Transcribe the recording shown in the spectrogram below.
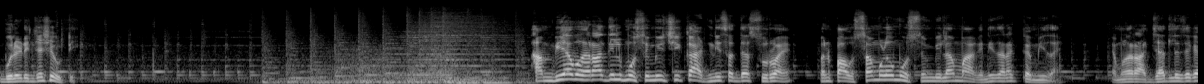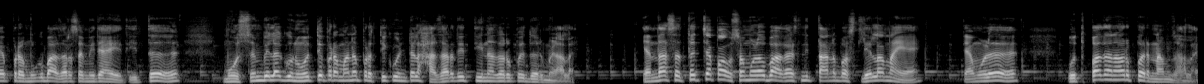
बुलेटिनच्या शेवटी. आंबिया बहरातील मोसंबीची काढणी सध्या सुरू आहे. पण पावसामुळे मोसंबीला मागणी जरा कमीच आहे त्यामुळे राज्यातले जे काही प्रमुख बाजार समित्या आहेत इथं मोसंबीला गुणवत्तेप्रमाणे प्रति क्विंटल हजार ते तीन हजार रुपये दर मिळाला आहे यंदा सततच्या पावसामुळे बागासनी ताण बसलेला नाही आहे त्यामुळं उत्पादनावर परिणाम झालाय.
